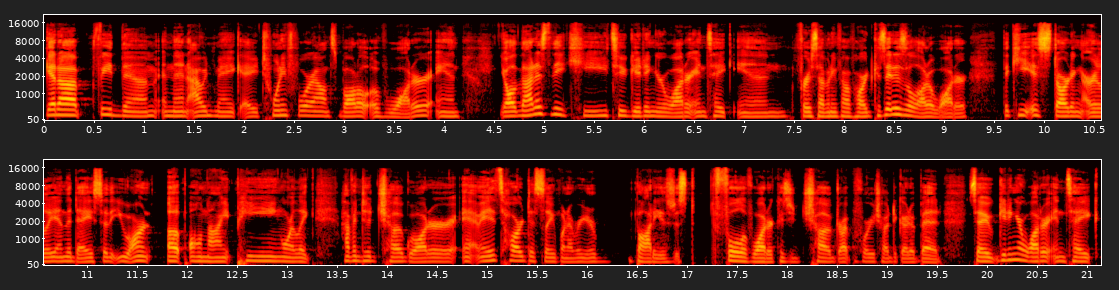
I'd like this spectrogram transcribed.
Get up, feed them, and then I would make a 24 ounce bottle of water. And y'all, that is the key to getting your water intake in for 75 hard because it is a lot of water. The key is starting early in the day so that you aren't up all night peeing or like having to chug water. I mean, it's hard to sleep whenever your body is just full of water because you chugged right before you tried to go to bed. So, getting your water intake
